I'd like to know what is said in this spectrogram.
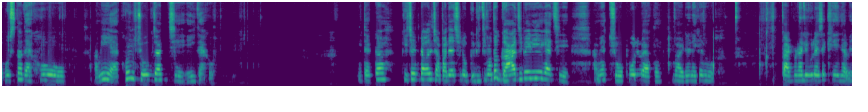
অবস্থা দেখো? আমি এখন চোখ যাচ্ছে, এই দেখো। এটা একটা কিচেন টাওয়াল চাপা দেওয়া ছিল। রীতিমতো গাছ বেরিয়ে গেছে। আমি আর চোখ পড়ল এখন। বাইরে রেখে দেবো। কাঠবেড়ালিগুলো এসে খেয়ে যাবে।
